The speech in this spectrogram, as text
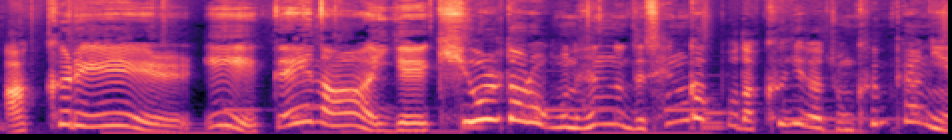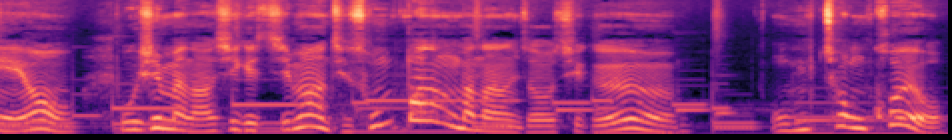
아크릴이 꽤나 이게 키홀더라고는 했는데 생각보다 크기가 좀 큰 편이에요. 보시면 아시겠지만 제 손바닥만 하죠 지금. 엄청 커요.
